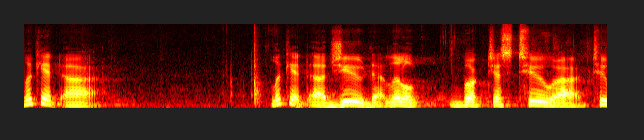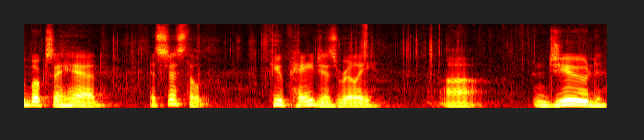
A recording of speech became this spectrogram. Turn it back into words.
Look at, uh, look at uh, Jude, that little book, just two, uh, two books ahead. It's just a few pages, really. Uh, Jude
